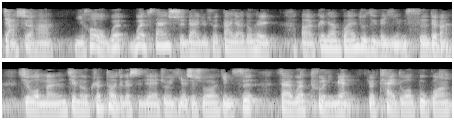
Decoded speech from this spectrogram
假设哈，以后 Web Web 三时代，就是说大家都会呃更加关注自己的隐私，对吧？其实我们进入 Crypto 这个世界，就也是说隐私在 Web Two 里面就太多不光，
